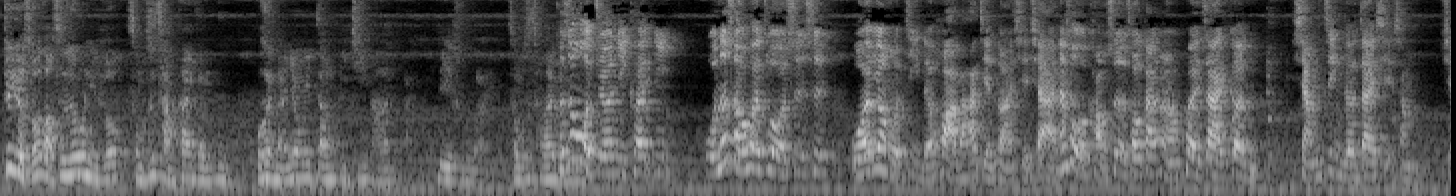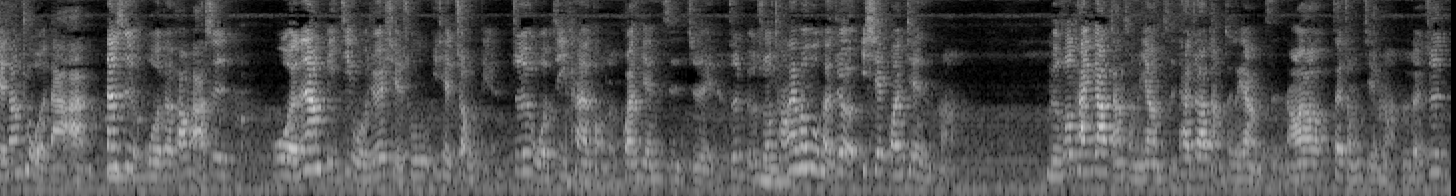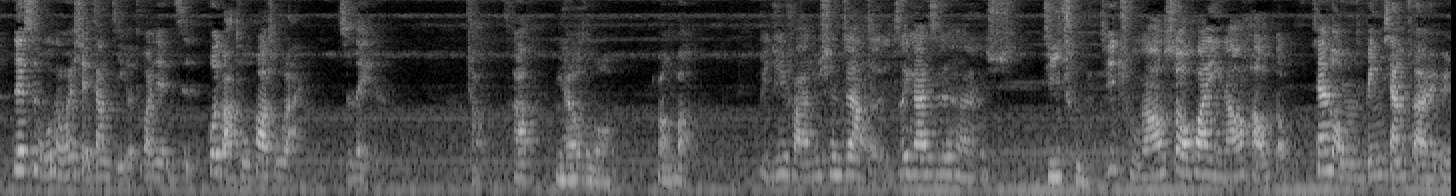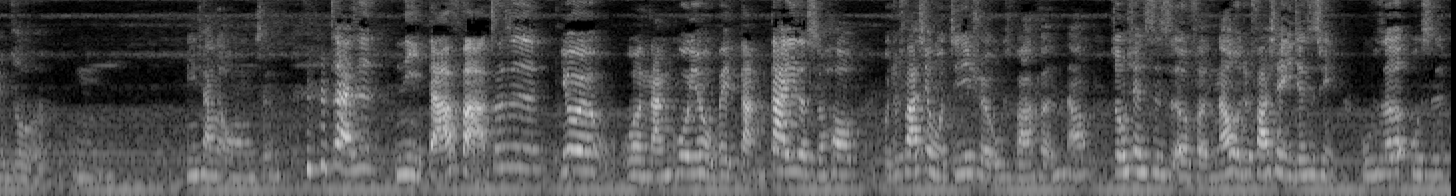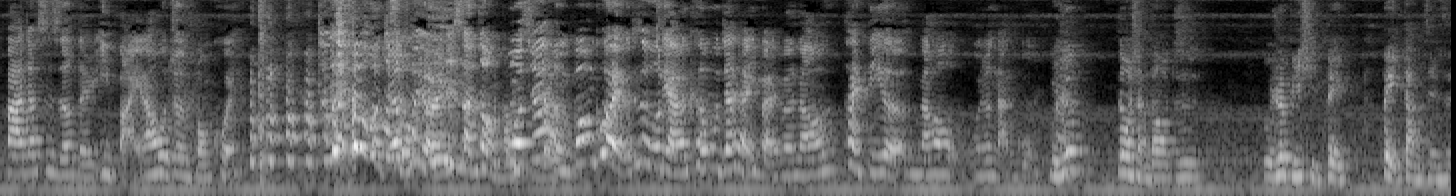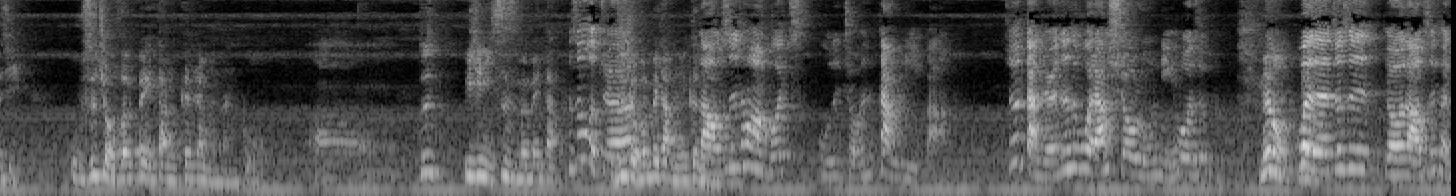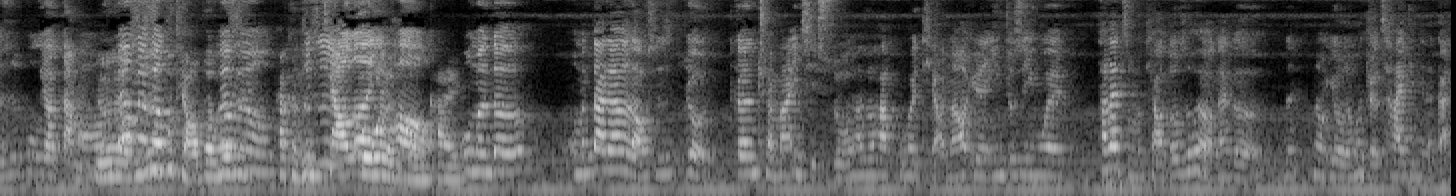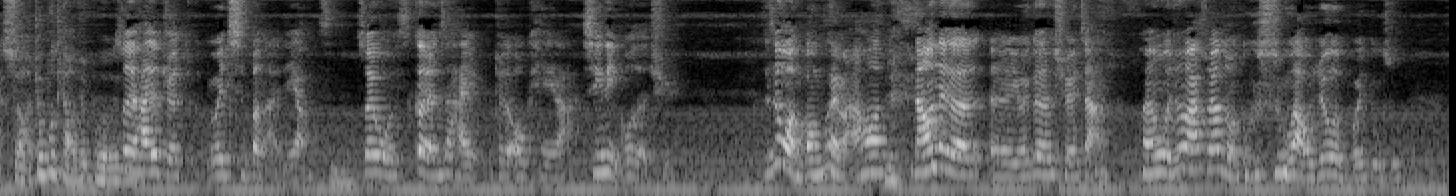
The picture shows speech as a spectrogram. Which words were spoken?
就有时候老师就问你说什么是常态分布，我很难用一张笔记把它列出来。什么是常态？可是我觉得你可以，你我那时候会做的事是，我会用我自己的话把它简短写下来，但是我考试的时候当然会再更详尽的再写上。写上去我的答案，但是我的方法是，我那张笔记我就会写出一些重点，就是我自己看得懂的关键字之类的，就是比如说常态分布可能就有一些关键嘛，比如说它应该要长什么样子，它就要长这个样子，然后要在中间嘛，对不对？就是类似我可能会写这样几个关键字，或者把图画出来之类的。好啊，你还有什么方法？笔记法就先这样了，这应该是很基础，基础，然后受欢迎，然后好懂。现在是我们冰箱出来运作嗯。冰箱的嗡嗡声，再来是你打法，这是因为我难过，因为我被挡大一的时候，我就发现我经济学五十八分，然后中线四十二分，然后我就发现一件事情，五十二五十八加四十二等于一百，然后我就很崩溃，就是我我觉得会有人去算这种东西？我觉得很崩溃，就是我两个科目加起来一百分，然后太低了，然后我就难过。我觉得让我想到就是，我觉得比起被被当这件事情，五十九分被当更让人难过。哦，就是比起你四十分被当，可是我觉得五十九分被当你会更。老师通常不会五十九分当你吧？就是感觉那是为了要羞辱你，或者是。没有，为了就是有的老师可能就是故意要当，有没有没有不调分，没有没有，他可能就是调了以后，我们的我们大家的老师就跟全班一起说，他说他不会调，然后原因就是因为他再怎么调都是会有那个那那种有人会觉得差一点点的感受，啊，就不调就不会，所以他就觉得维持本来的样子，嗯，所以我个人是还觉得 OK 啦，心里过得去，只是我很崩溃嘛，然后 然后那个呃有一个学长。可能我就跟他说要怎么读书啊，我觉得我不会读书。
